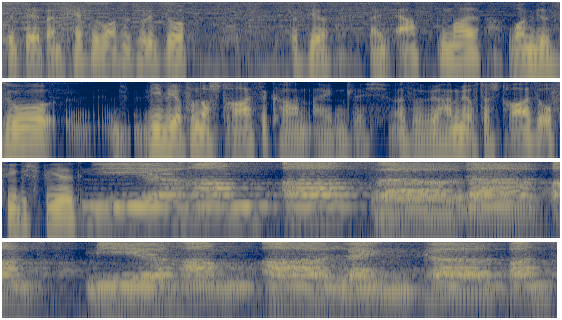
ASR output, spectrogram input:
Speziell beim Kessel war es natürlich so, dass wir beim ersten Mal waren wir so, wie wir von der Straße kamen eigentlich. Also wir haben ja auf der Straße auch viel gespielt. Wir haben auf Förderband wir haben a Lenkerband,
